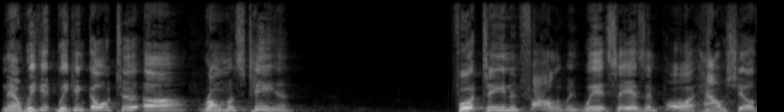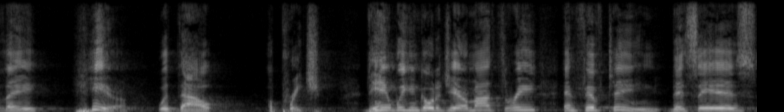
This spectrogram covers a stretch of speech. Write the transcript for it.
Now we can, we can go to uh, Romans 10, 14 and following, where it says in part, How shall they hear without a preacher? Then we can go to Jeremiah 3 and 15 that says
